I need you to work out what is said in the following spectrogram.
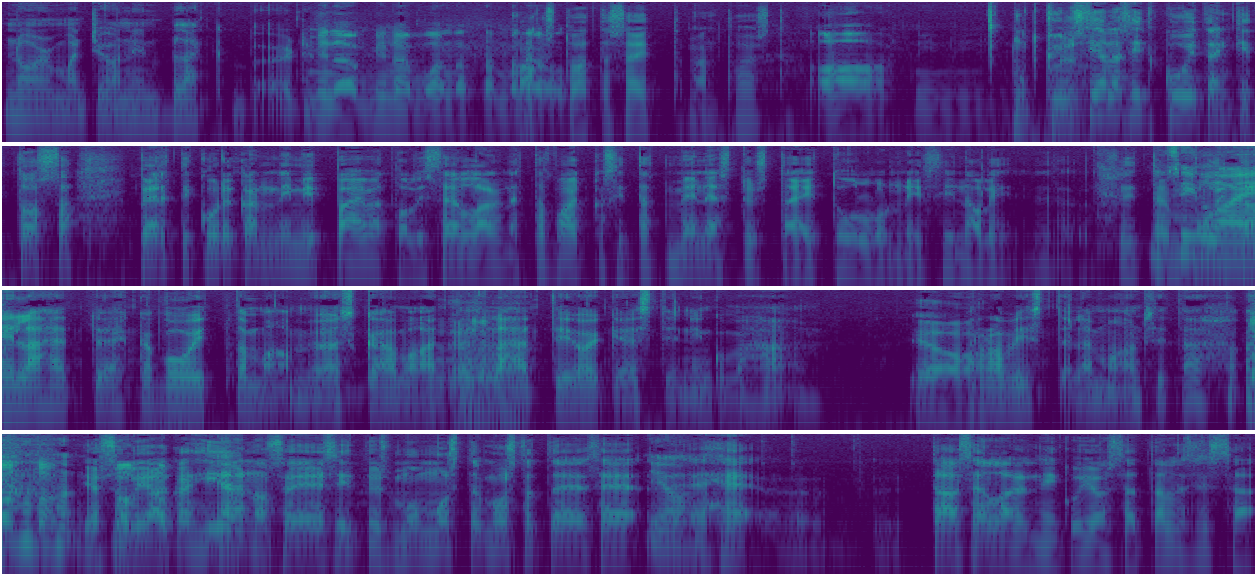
Norma Johnin Blackbird. Minä, minä vuonna tämmöinen 2017. Aa, niin, niin. Mutta kyllä siellä sitten kuitenkin tuossa Pertti Kurikan nimipäivät oli sellainen, että vaikka sitä menestystä ei tullut, niin siinä oli äh, sitten No, silloin muita. ei lähetty ehkä voittamaan myöskään, vaan että se lähdettiin oikeasti niin kuin vähän Joo. ravistelemaan sitä. Totta. Ja se oli Totta. aika hieno se esitys. Mun musta, musta te, se, Joo. he, tämä on sellainen niin kuin joissain tällaisissa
